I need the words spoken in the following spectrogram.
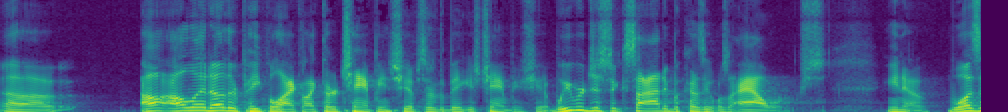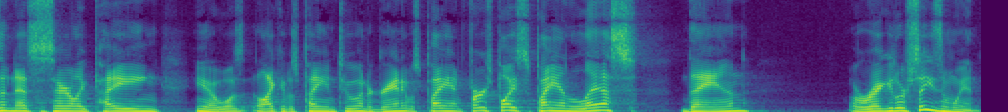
Uh, I'll, I'll let other people act like their championships are the biggest championship. We were just excited because it was ours you know, wasn't necessarily paying, you know, wasn't like it was paying 200 grand. It was paying, first place was paying less than a regular season win,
